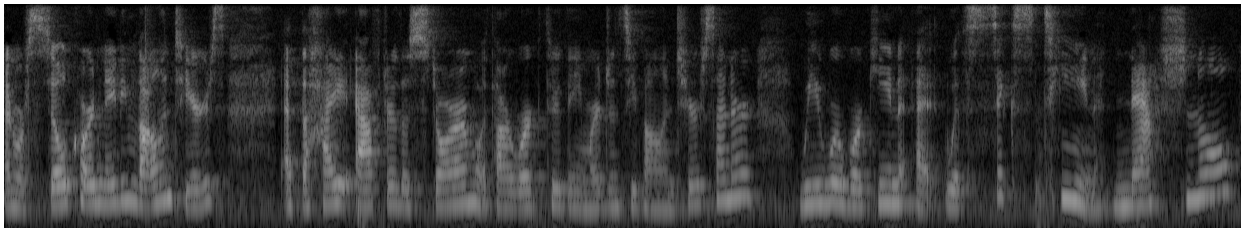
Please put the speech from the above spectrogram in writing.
and we're still coordinating volunteers. At the height after the storm with our work through the Emergency Volunteer Center, we were working at, with 16 national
